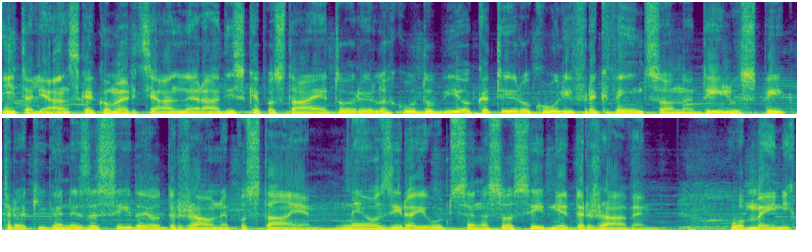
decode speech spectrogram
Italijanske komercialne radijske postaje torej lahko dobijo katero koli frekvenco na delu spektra, ki ga ne zasedajo državne postaje, ne ozirajoč se na sosednje države. V obmejnih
